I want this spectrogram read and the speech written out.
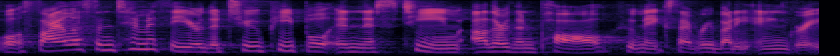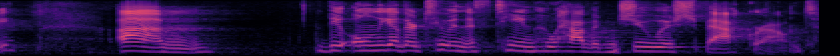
Well, Silas and Timothy are the two people in this team, other than Paul, who makes everybody angry. Um, the only other two in this team who have a Jewish background,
